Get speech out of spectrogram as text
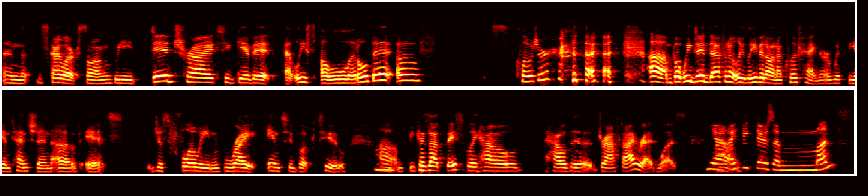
and the, Skylark song, we did try to give it at least a little bit of closure, um, but we did definitely leave it on a cliffhanger with the intention of it just flowing right into book 2 Mhm. um, because that's basically how how the draft I read was. yeah, I um, think there's a month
